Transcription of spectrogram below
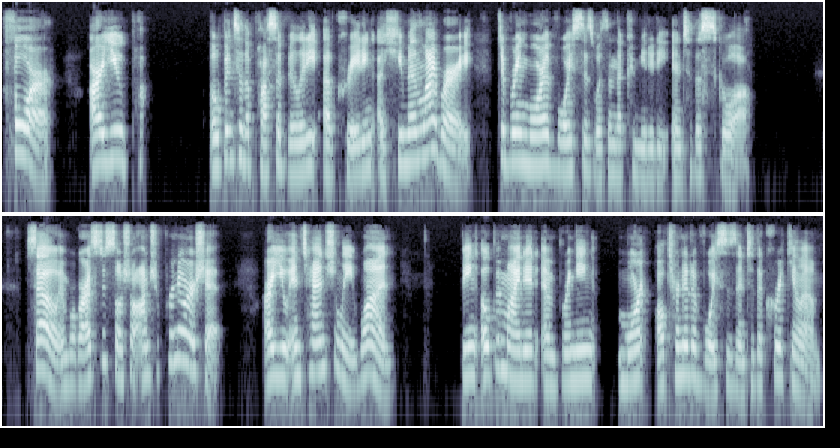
Four, are you open to the possibility of creating a human library to bring more voices within the community into the school? So, in regards to social entrepreneurship, are you intentionally, one, being open minded and bringing more alternative voices into the curriculum?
